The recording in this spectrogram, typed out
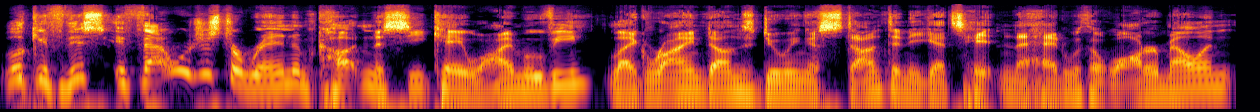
look if this if that were just a random cut in a CKY movie, like Ryan Dunn's doing a stunt and he gets hit in the head with a watermelon,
